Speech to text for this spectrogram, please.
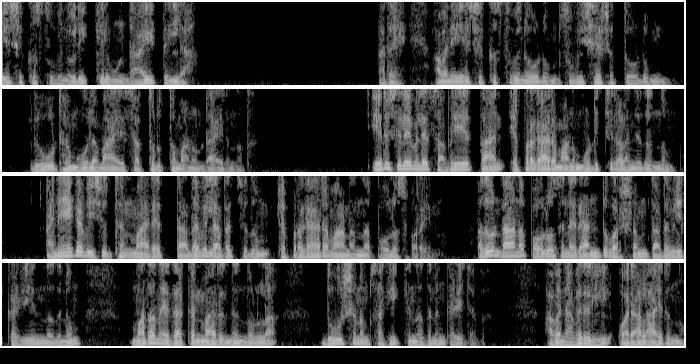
യേശുക്രിസ്തുവിന് ഒരിക്കലും ഉണ്ടായിട്ടില്ല. അതെ അവൻ യേശുക്രിസ്തുവിനോടും സുവിശേഷത്തോടും രൂഢമൂലമായ ശത്രുത്വമാണ് ഉണ്ടായിരുന്നത്. എരുസലേമിലെ സഭയെ താൻ എപ്രകാരമാണ് മുടിച്ചു കളഞ്ഞതെന്നും അനേക വിശുദ്ധന്മാരെ തടവിലടച്ചതും എപ്രകാരമാണെന്ന് പൌലോസ് പറയുന്നു. അതുകൊണ്ടാണ് പൌലോസിനെ രണ്ടു വർഷം തടവിൽ കഴിയുന്നതിനും മതനേതാക്കന്മാരിൽ നിന്നുള്ള ദൂഷണം സഹിക്കുന്നതിനും കഴിഞ്ഞത്. അവൻ അവരിൽ ഒരാളായിരുന്നു.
